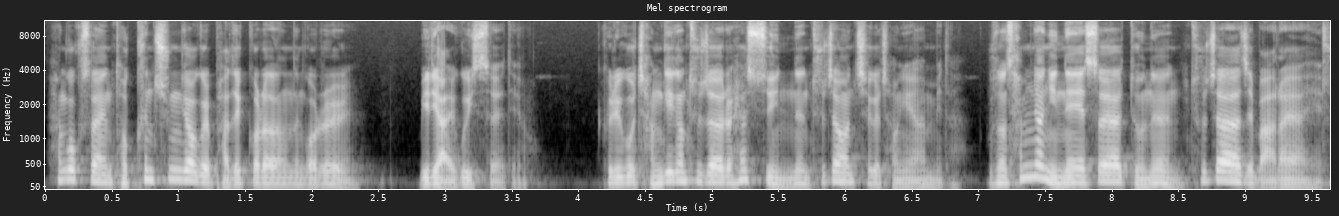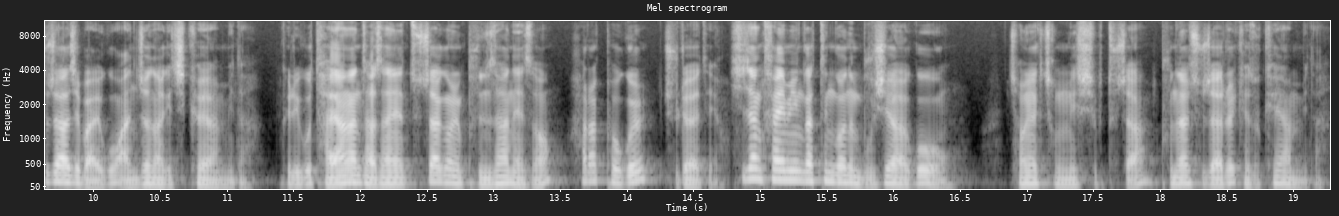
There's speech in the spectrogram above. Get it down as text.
한국 사회는 더 큰 충격을 받을 거라는 것을 미리 알고 있어야 돼요. 그리고 장기간 투자를 할 수 있는 투자 원칙을 정해야 합니다. 우선 3년 이내에 써야 할 돈은 투자하지 말아야 해. 투자하지 말고 안전하게 지켜야 합니다. 그리고 다양한 자산의 투자금을 분산해서 하락폭을 줄여야 돼요. 시장 타이밍 같은 거는 무시하고 정액 적립식 투자, 분할 투자를 계속해야 합니다.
